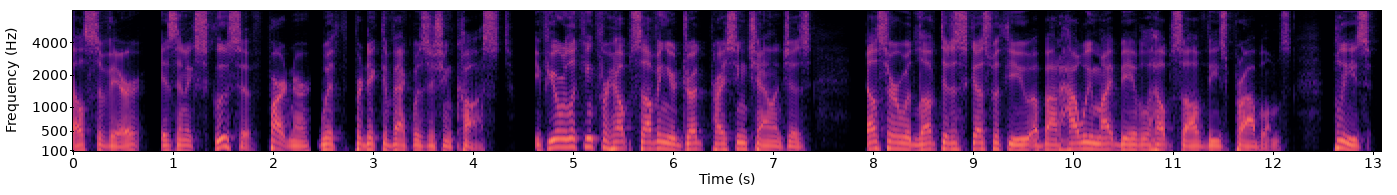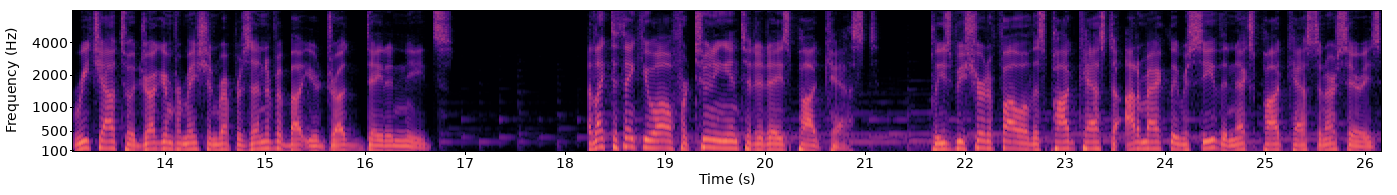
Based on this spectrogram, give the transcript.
Elsevier is an exclusive partner with Predictive Acquisition Cost. If you're looking for help solving your drug pricing challenges, Elser would love to discuss with you about how we might be able to help solve these problems. Please reach out to a drug information representative about your drug data needs. I'd like to thank you all for tuning in to today's podcast. Please be sure to follow this podcast to automatically receive the next podcast in our series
